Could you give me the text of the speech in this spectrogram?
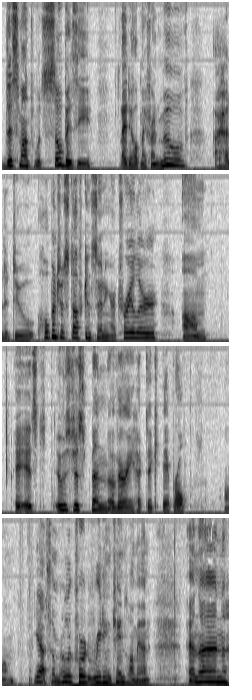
this month was so busy. I had to help my friend move. I had to do a whole bunch of stuff concerning our trailer. Um, it, it's it was just been a very hectic April. Um, yeah, so I'm really looking forward to reading Chainsaw Man. And then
